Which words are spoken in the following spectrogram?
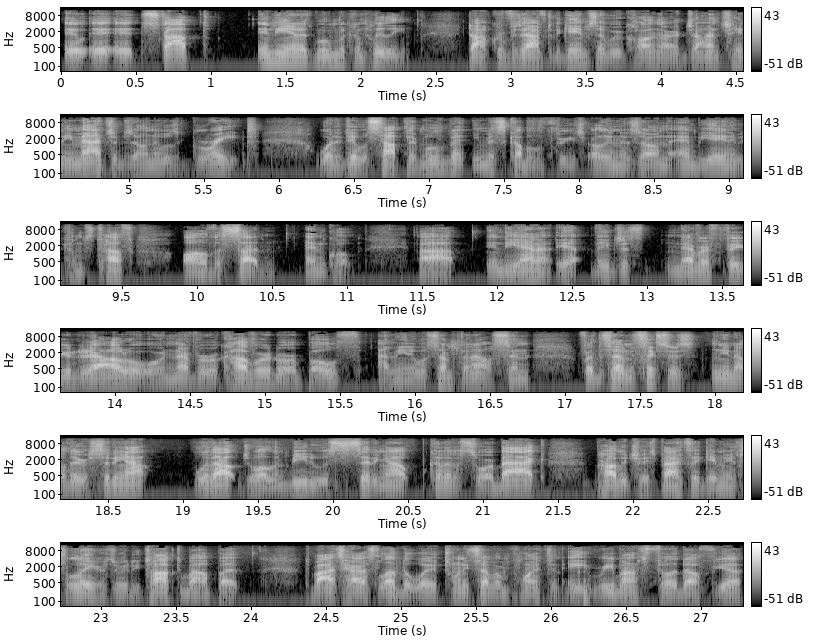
It, it, it stopped Indiana's movement completely. Doc Rivers after the game said we were calling our John Chaney matchup zone. It was great. What it did was stop their movement. You miss a couple of threes early in the zone, the NBA, and it becomes tough all of a sudden. End quote. Uh, Indiana, yeah, they just never figured it out or, or never recovered or both. I mean, it was something else. And for the 76ers, you know, they were sitting out without Joel Embiid, who was sitting out because of a sore back. Probably traced back to the game against the Lakers, we already talked about. But Tobias Harris led the way with 27 points and 8 rebounds for Philadelphia.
